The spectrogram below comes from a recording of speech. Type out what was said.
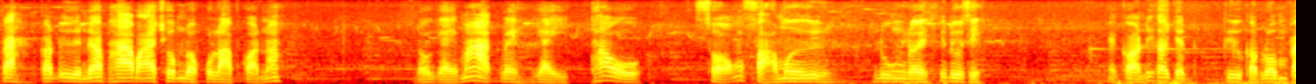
ไปก่อนอื่นเดี๋ยวพามาชมดอกกุหลาบก่อนเนาะดอกใหญ่มากเลยใหญ่เท่าสองฝ่ามือลุงเลยคิดดูสิก่อนที่เขาจะปิวกับลมไป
